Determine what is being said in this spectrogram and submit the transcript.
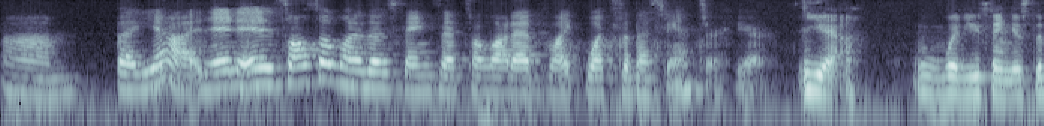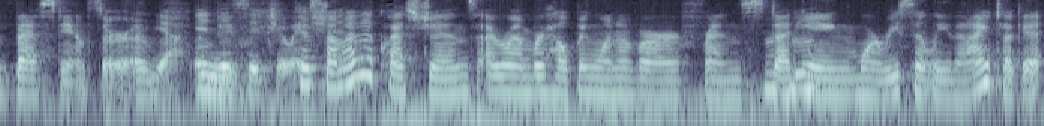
Um, but yeah, and it's also one of those things that's a lot of like, what's the best answer here? yeah. What do you think is the best answer of Yeah, in this situation. Because some of the questions, I remember helping one of our friends studying more recently than I took it,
